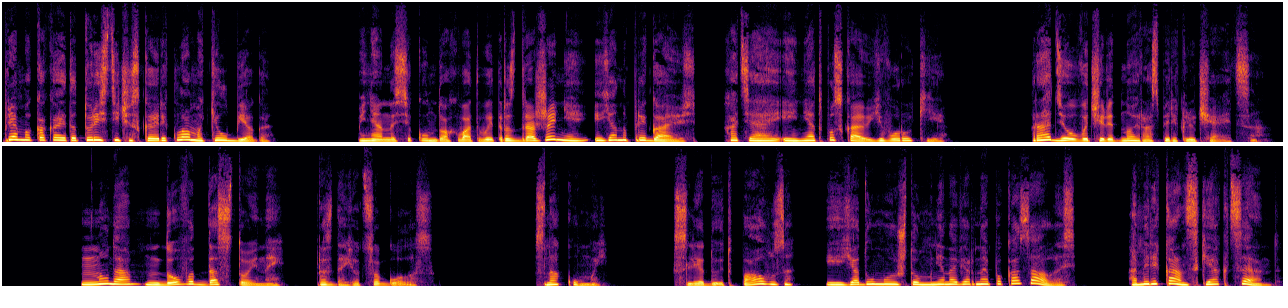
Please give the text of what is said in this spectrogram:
Прямо какая-то туристическая реклама Килбега. Меня на секунду охватывает раздражение, и я напрягаюсь, хотя и не отпускаю его руки. Радио в очередной раз переключается. «Ну да, довод достойный», — раздается голос. Знакомый. Следует пауза, и я думаю, что мне, наверное, показалось. Американский акцент.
